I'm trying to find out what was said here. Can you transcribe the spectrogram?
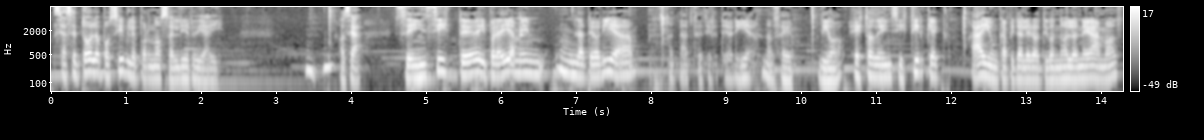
se hace todo lo posible por no salir de ahí. O sea, se insiste, y por ahí a mí la teoría, no sé si la teoría, no sé, digo, esto de insistir que hay un capital erótico, no lo negamos,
